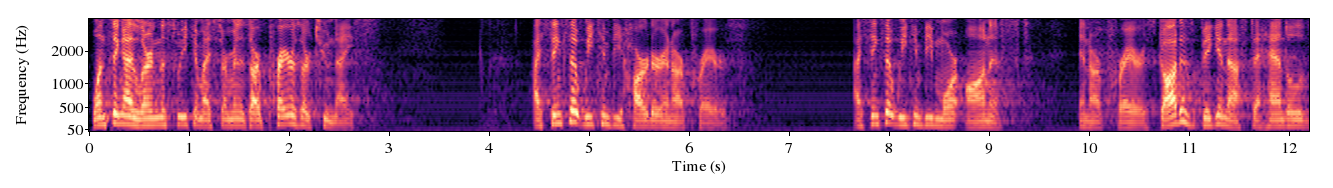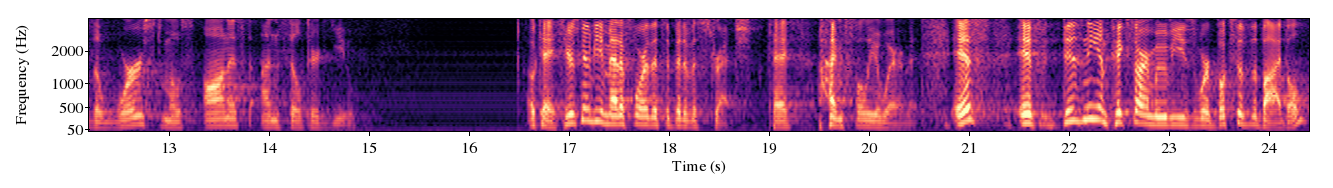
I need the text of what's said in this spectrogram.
One thing I learned this week in my sermon is our prayers are too nice. I think that we can be harder in our prayers. I think that we can be more honest in our prayers. God is big enough to handle the worst, most honest, unfiltered you. Okay, here's going to be a metaphor that's a bit of a stretch, okay? I'm fully aware of it. If, if Disney and Pixar movies were books of the Bible,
